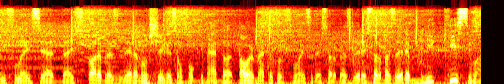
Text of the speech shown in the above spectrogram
influência da história brasileira, não chega a ser um folk metal, é power metal com influência da história brasileira. A história brasileira é riquíssima.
